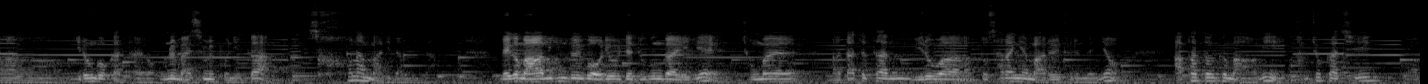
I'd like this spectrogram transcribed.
어, 이런 것 같아요. 오늘 말씀을 보니까 선한 말이랍니다. 내가 마음이 힘들고 어려울 때 누군가에게 정말 아, 따뜻한 위로와 또 사랑의 말을 들으면요. 아팠던 그 마음이 감쪽같이 어,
